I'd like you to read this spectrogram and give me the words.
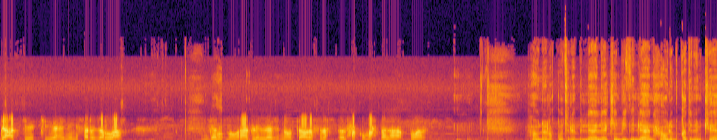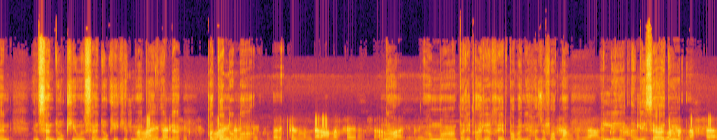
بقعدتك يا هنيني فرج الله. نقدم اوراق للجنة وتعرف الح- الحكومة حبالها طوال حول ولا قوة إلا بالله لكن بإذن الله نحاول بقدر الإمكان نساندوكي ونساعدوكي كيف ما الله بإذن الله. قدرنا الله الله يبارك فيك. ويبارك كل من دار عمل خير إن شاء الله نعم وليدي هم عن طريق أهل الخير طبعا يا حاجة فاطمة. الحمد لله على اللي كل حال. اللي ساعدوا الواحد نفسه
